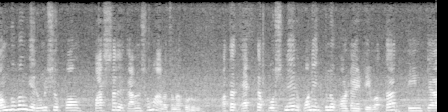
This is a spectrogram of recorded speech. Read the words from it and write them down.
বঙ্গভঙ্গের উনিশশো পাঁচ সালের কারণসমূহ আলোচনা করুন। অর্থাৎ একটা প্রশ্নের অনেকগুলো অল্টারনেটিভ অর্থাৎ তিনটা,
